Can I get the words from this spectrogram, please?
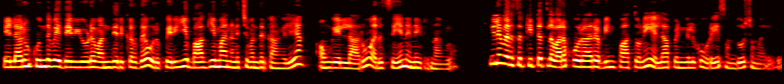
எல்லாரும் குந்தவை தேவியோட வந்து இருக்கிறத ஒரு பெரிய பாக்கியமாக நினச்சி வந்திருக்காங்க இல்லையா? அவங்க எல்லாரும் வரிசையா நின்றுட்டு இருந்தாங்களாம். இளவரசர் கிட்டத்தில் வரப்போறாரு அப்படின்னு பார்த்தோன்னே எல்லா பெண்களுக்கும் ஒரே சந்தோஷமாயிருது.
